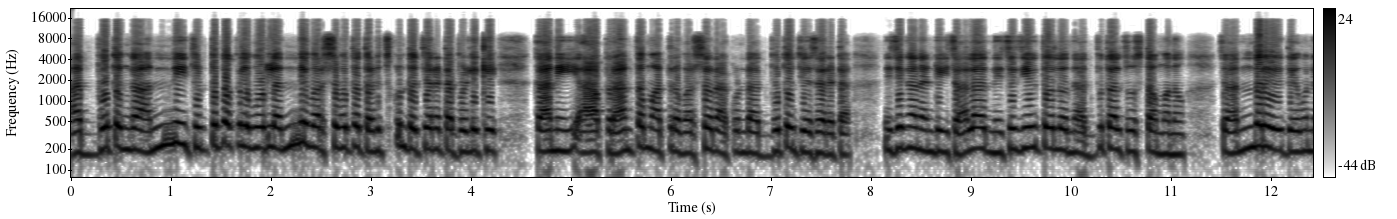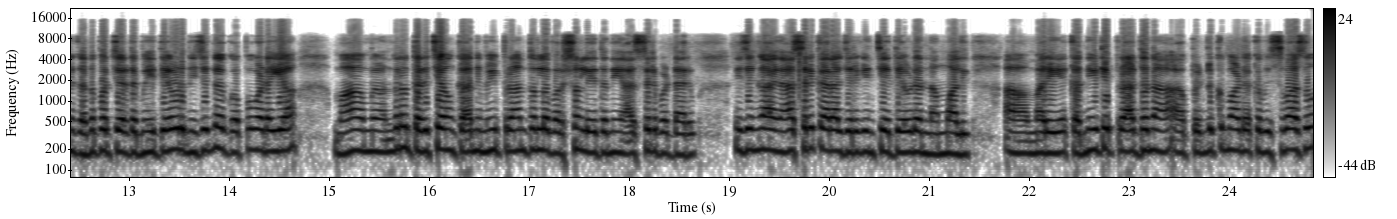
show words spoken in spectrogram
అద్భుతంగా అన్ని చుట్టుపక్కల ఊర్లు అన్ని వర్షంతో తడుచుకుంటూ వచ్చారట పెళ్ళికి కానీ ఆ ప్రాంతం మాత్రం వర్షం రాకుండా అద్భుతం చేశారట. నిజంగానండి చాలా నిజ జీవితంలో అద్భుతాలు చూస్తాం మనం. అందరూ దేవుని గనపరిచారట మీ దేవుడు నిజంగా గొప్పవాడయ్యా. మా మేమందరం తడిచాం. కానీ మీ ప్రాంతం ప్రాంతంలో వర్షం లేదని ఆశ్చర్యపడ్డారు. నిజంగా ఆయన ఆశ్చర్యకారాలు జరిగించే దేవుడని నమ్మాలి. మరి కన్నీటి ప్రార్థన ఆ కుమారుడు యొక్క విశ్వాసం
